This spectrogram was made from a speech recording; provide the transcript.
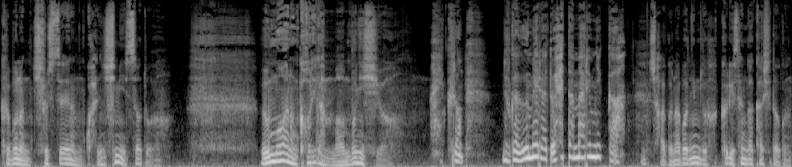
그분은 출세에는 관심이 있어도 음모와는 거리가 먼 분이시오. 그럼 누가 음해라도 했단 말입니까? 작은 아버님도 그리 생각하시더군.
